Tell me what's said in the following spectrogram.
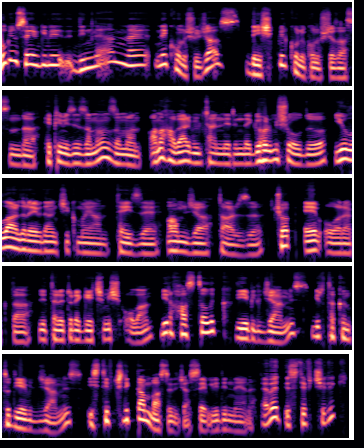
Bugün sevgili dinleyenle ne konuşacağız? Değişik bir konu konuşacağız aslında. Hepimizin zaman zaman ana haber bültenlerinde görmüş olduğu yıllardır evden çıkmayan teyze, amca tarzı, çöp ev olarak da literatüre geçmiş olan bir hastalık diyebileceğimiz, bir takıntı diyebileceğimiz istifçilikten bahsedeceğiz sevgili dinleyene. Evet istifçilik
